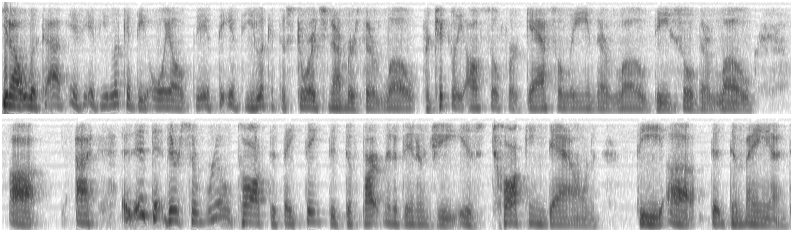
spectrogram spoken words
You know, look, uh, if, if you look at the oil, if, if you look at the storage numbers, they're low, particularly also for gasoline, they're low, diesel, they're low. Uh, uh, there's some real talk that they think the Department of Energy is talking down the uh, the demand,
